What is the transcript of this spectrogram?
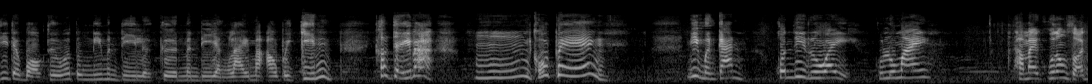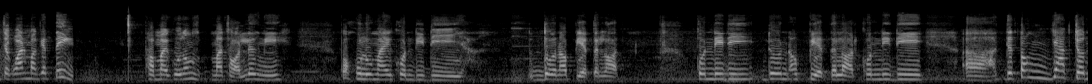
ที่จะบอกเธอว่าตรงนี้มันดีเหลือเกินมันดีอย่างไรมาเอาไปกิน เข้าใจป่ะอืมโคตรเพลงนี่เหมือนกัน คนที่รวย คุณรู้ไหมทำไมครูต้องสอนจากวันมาร์เก็ตติ้ง ทำไมครูต้องมาสอนเรื่องนี้ เพราะคุณรู้ไหมคนดีๆ โดนเอาเปรียบตลอด คนดีๆ โดนเอาเปรียบตลอด คนดีๆเอ่อจะต้องยากจน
